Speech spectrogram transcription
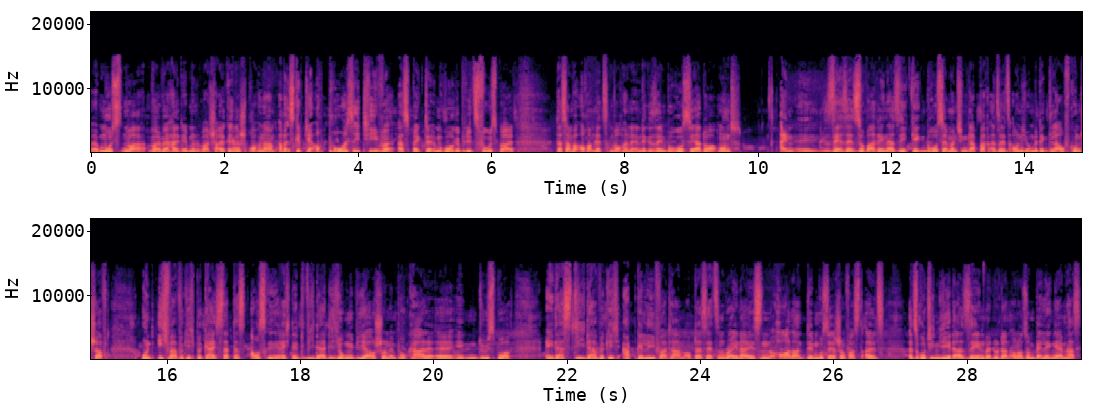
äh, mussten wir, weil wir halt eben über Schalke gesprochen haben. Aber es gibt ja auch positive Aspekte im Ruhrgebietsfußball. Das haben wir auch am letzten Wochenende gesehen. Borussia Dortmund, ein äh, sehr, sehr souveräner Sieg gegen Borussia Mönchengladbach, also jetzt auch nicht unbedingt Laufkundschaft. Und ich war wirklich begeistert, dass ausgerechnet wieder die Jungen, wie ja auch schon im Pokal äh, in Duisburg, ey, dass die da wirklich abgeliefert haben. Ob das jetzt ein Rainer ist, ein Holland, den musst du ja schon fast als, als Routinier da sehen, wenn du dann auch noch so ein Bellingham hast.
